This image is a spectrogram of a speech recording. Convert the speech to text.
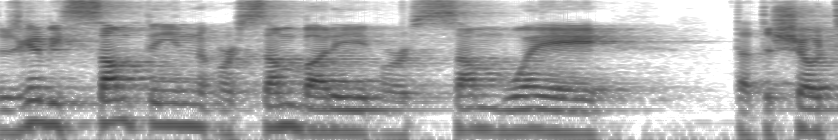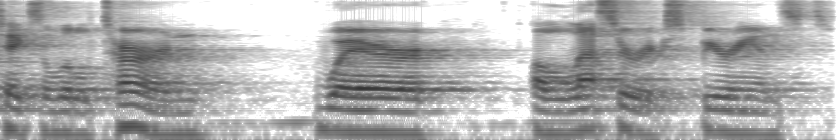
there's going to be something or somebody or some way that the show takes a little turn where a lesser experienced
